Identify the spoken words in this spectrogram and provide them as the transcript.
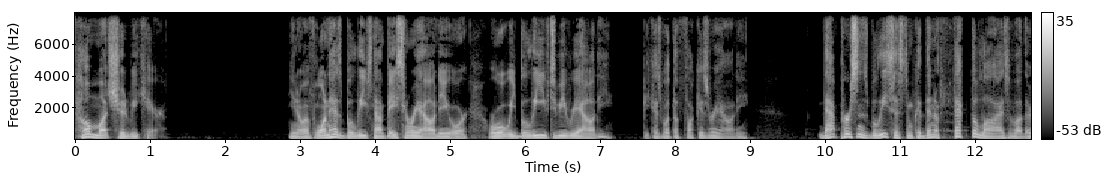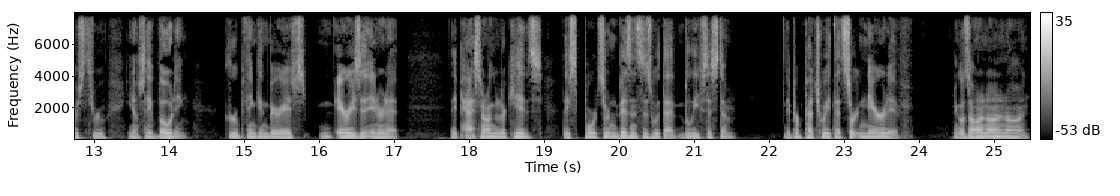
How much should we care? You know, if one has beliefs not based on reality or or what we believe to be reality, because what the fuck is reality? That person's belief system could then affect the lives of others through, you know, say voting, groupthink in various areas of the internet. They pass it on to their kids. They support certain businesses with that belief system. They perpetuate that certain narrative. It goes on and on and on,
